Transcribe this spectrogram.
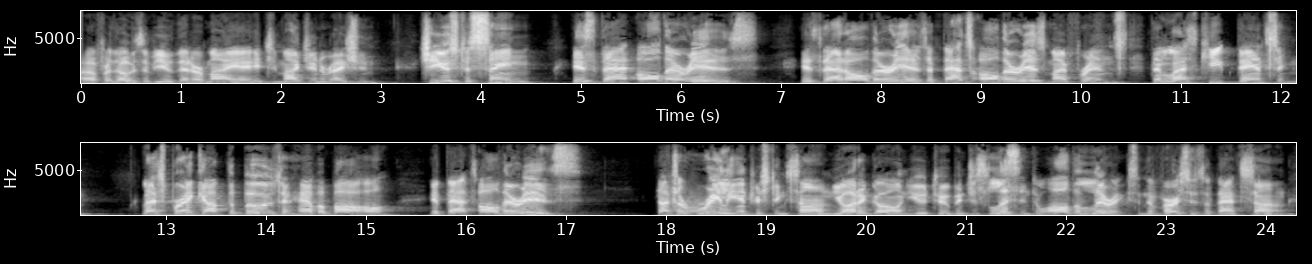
Uh, for those of you that are my age, my generation, she used to sing, Is that all there is? Is that all there is? If that's all there is, my friends, then let's keep dancing Let's break out the booze and have a ball if that's all there is. That's a really interesting song. You ought to go on YouTube and just listen to all the lyrics and the verses of that song.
